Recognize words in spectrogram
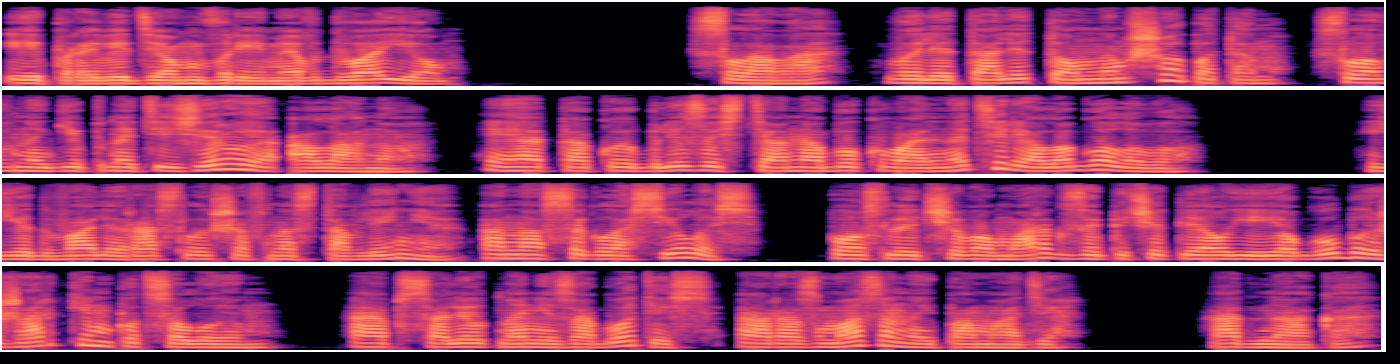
и проведем время вдвоем. Слова вылетали томным шепотом, словно гипнотизируя Алану, и от такой близости она буквально теряла голову. Едва ли расслышав наставление, она согласилась, после чего Марк запечатлел ее губы жарким поцелуем, абсолютно не заботясь о размазанной помаде. Однако,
